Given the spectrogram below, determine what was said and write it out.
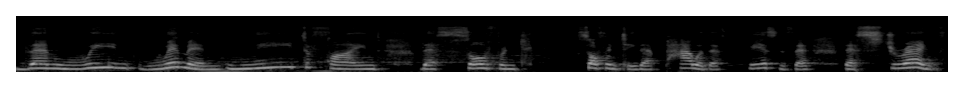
then we women need to find their sovereignty sovereignty, their power, their fierceness, their, their strength,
